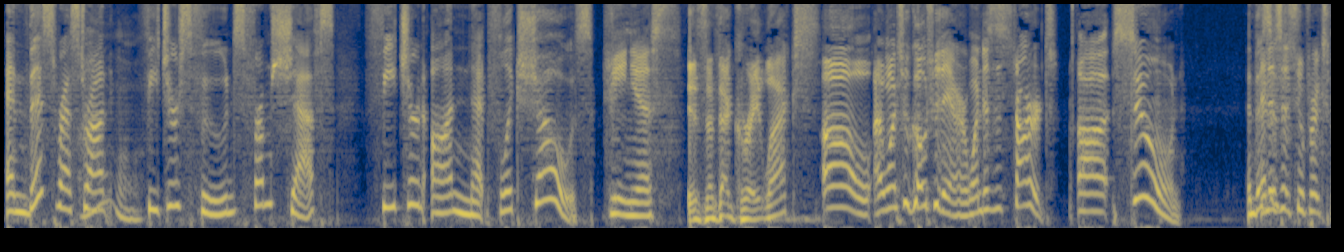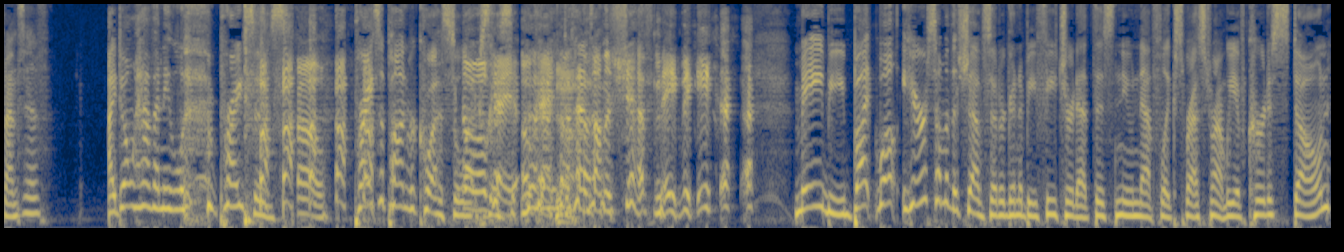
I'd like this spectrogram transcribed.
And this restaurant features foods from chefs featured on Netflix shows. Genius. Isn't that great, Lex? Oh, I want to go to there. When does it start? Uh, soon. And this and is, is it super expensive? I don't have any li- prices. Oh, Price upon request, oh okay, okay. Depends on the chef, maybe. Maybe, but well, here are some of the chefs that are going to be featured at this new Netflix restaurant. We have Curtis Stone,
